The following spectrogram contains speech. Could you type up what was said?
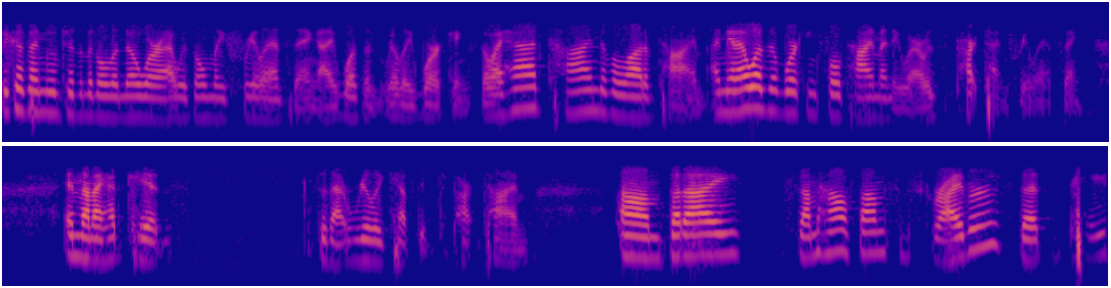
because I moved to the middle of nowhere, I was only freelancing. I wasn't really working, so I had kind of a lot of time. I mean, I wasn't working full time anywhere. I was part time freelancing, and then I had kids, so that really kept it to part time. Um, but I somehow found subscribers that paid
